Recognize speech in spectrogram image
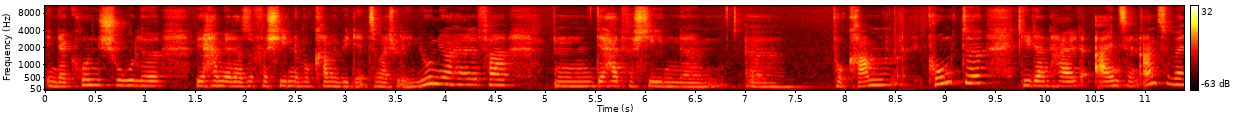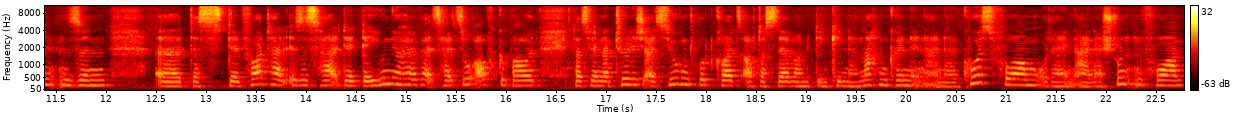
in der Grundschule. Wir haben ja da so verschiedene Programme wie den, zum Beispiel den Juniorhelfer, mm, der hat verschiedene äh, Programmpunkte, die dann halt einzeln anzuwenden sind. Äh, das, der Vorteil ist es halt, der, der Juniorhelfer ist halt so aufgebaut, dass wir natürlich als Jugendrotkreuz auch das selber mit den Kindern machen können in einer Kursform oder in einer Stundenform.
